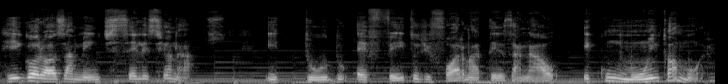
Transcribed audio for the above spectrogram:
rigorosamente selecionados, e tudo é feito de forma artesanal e com muito amor.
